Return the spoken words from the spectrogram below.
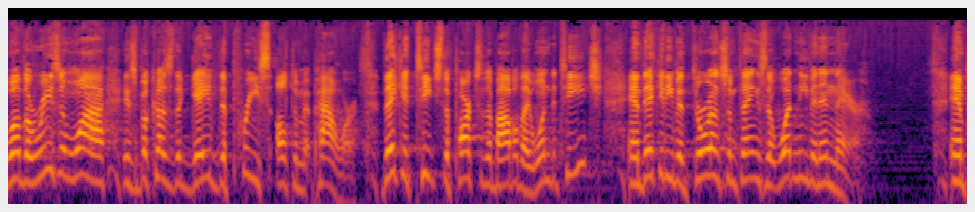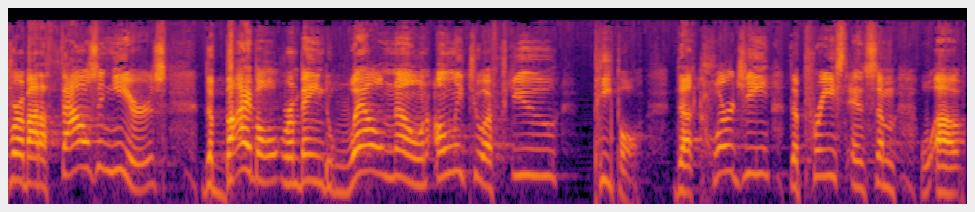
Well, the reason why is because they gave the priests ultimate power. They could teach the parts of the Bible they wanted to teach, and they could even throw in some things that wasn't even in there. And for about a thousand years, the Bible remained well known only to a few people the clergy, the priest, and some, uh,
